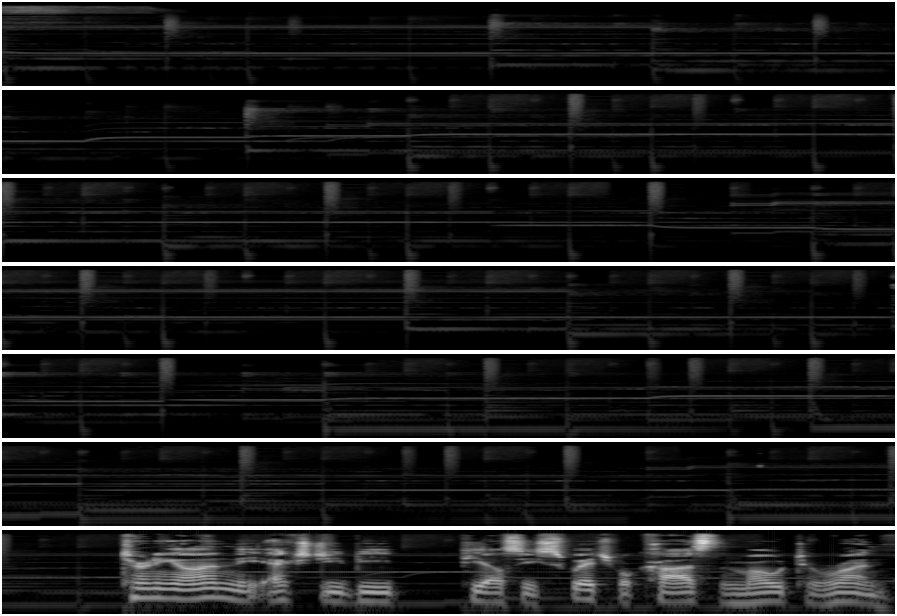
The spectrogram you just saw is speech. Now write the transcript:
Turning on the XGB PLC switch will cause the mode to run.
